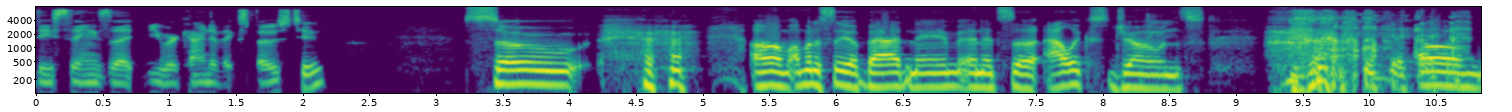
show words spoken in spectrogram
these things that you were kind of exposed to? So um, i'm going to say a bad name and it's uh, alex jones um,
